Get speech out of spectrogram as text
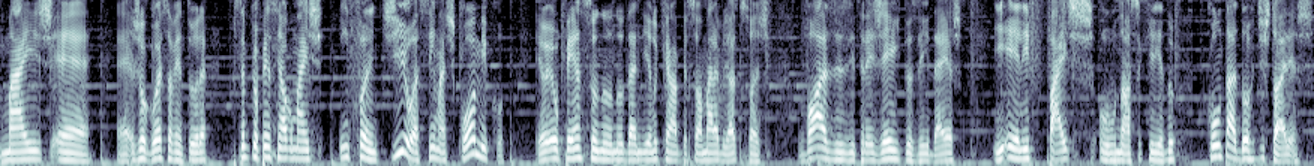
Mas é, é, jogou essa aventura. Sempre que eu penso em algo mais infantil, assim, mais cômico, eu, eu penso no, no, Danilo, que é uma pessoa maravilhosa, com suas vozes e trejeitos e ideias. E ele faz o nosso querido Contador de Histórias.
